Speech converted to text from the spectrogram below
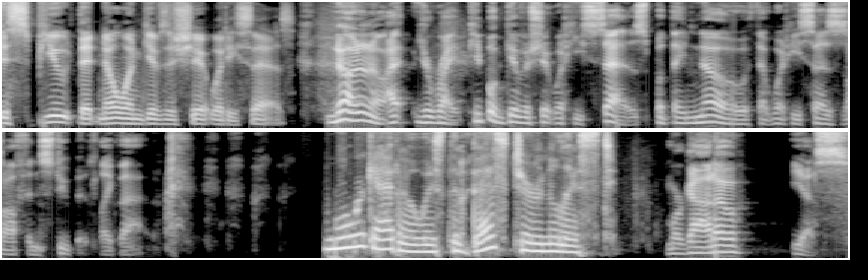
dispute that no one gives a shit what he says. No, no, no. I, you're right. People give a shit what he says, but they know that what he says is often stupid, like that. Morgado is the best journalist. Morgado, yes.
